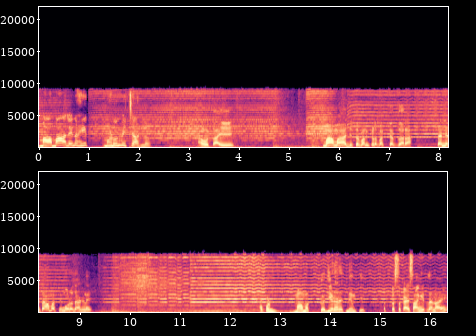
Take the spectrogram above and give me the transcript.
मामा आले नाहीत म्हणून विचारलं. अहो ताई मामा जित्रपांकडे बघतात जरा. त्यांनी तर आम्हाला मोर धाडले आपण मामा कधी येणार आहेत नेमके? तसं काय सांगितलं नाही.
